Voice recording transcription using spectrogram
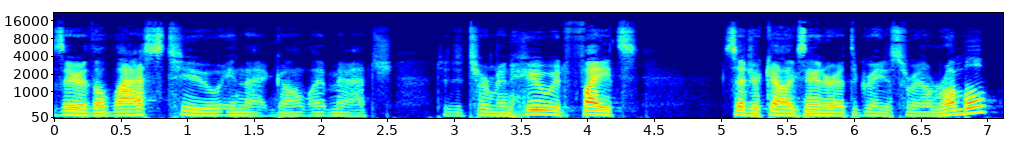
as they were the last two in that gauntlet match to determine who would fight Cedric Alexander at the Greatest Royal Rumble.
